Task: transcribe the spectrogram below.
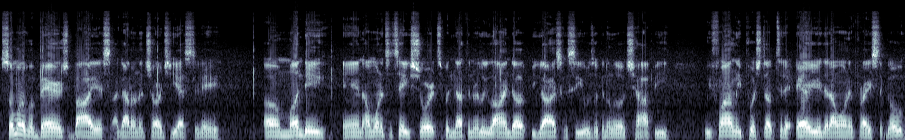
somewhat of a bearish bias. I got on the charts yesterday, um, Monday, and I wanted to take shorts, but nothing really lined up. You guys can see it was looking a little choppy. We finally pushed up to the area that I wanted price to go,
